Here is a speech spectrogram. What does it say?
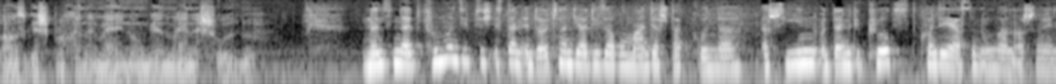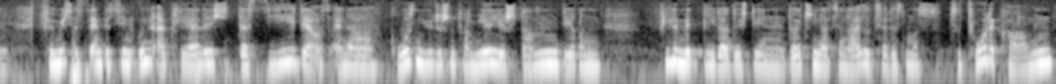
ausgesprochene Meinungen meine Schulden. 1975 ist dann in Deutschland ja dieser Roman Der Stadtgründer erschienen und dann gekürzt konnte er erst in Ungarn erscheinen. Für mich ist ein bisschen unerklärlich, dass Sie, der aus einer großen jüdischen Familie stammen, deren viele Mitglieder durch den deutschen Nationalsozialismus zu Tode kamen,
